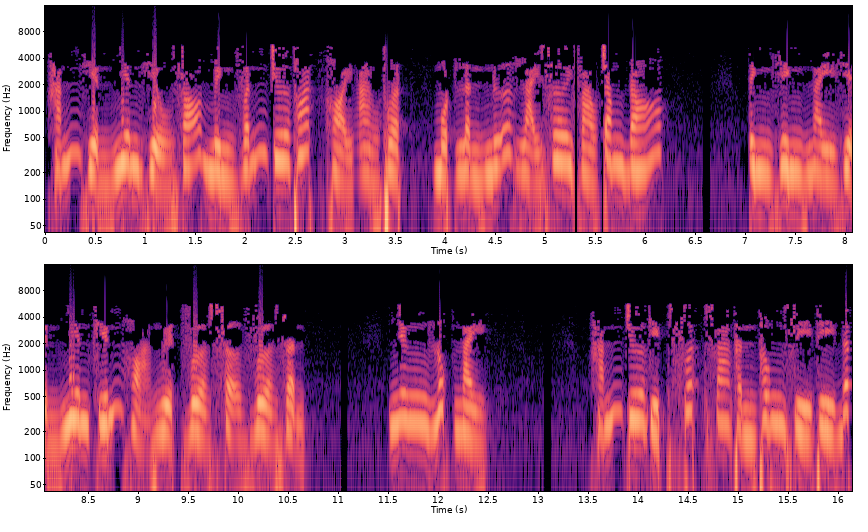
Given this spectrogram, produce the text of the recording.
Hắn hiển nhiên hiểu rõ mình vẫn chưa thoát khỏi ảo thuật, một lần nữa lại rơi vào trong đó. Tình hình này hiển nhiên khiến hỏa nguyệt vừa sợ vừa giận. Nhưng lúc này, hắn chưa kịp xuất ra thần thông gì thì đất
